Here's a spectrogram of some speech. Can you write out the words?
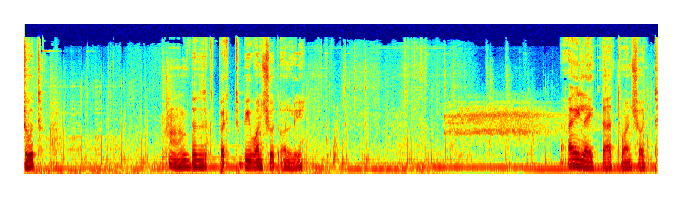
Shoot. Hmm, didn't expect to be one shoot only. I like that one shot.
